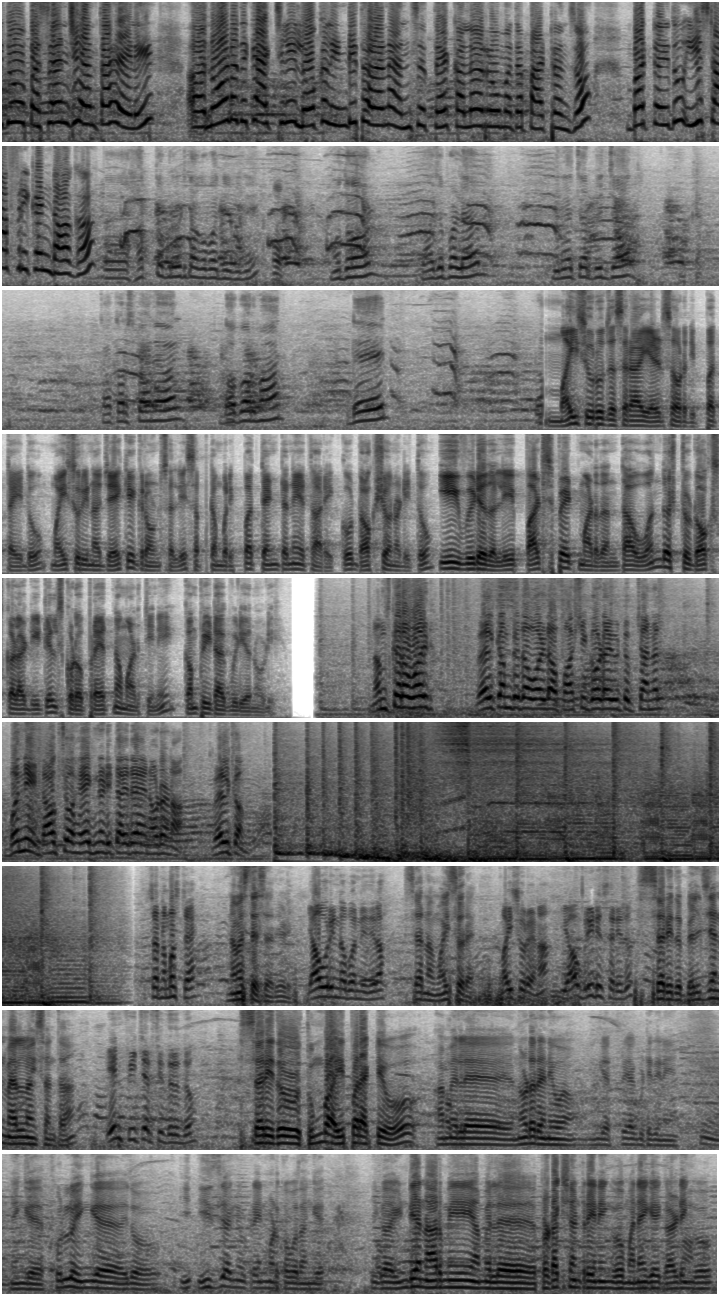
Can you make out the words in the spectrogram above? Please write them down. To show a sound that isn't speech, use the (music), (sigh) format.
ಇದು ಬಸಂಜಿ ಅಂತ ಹೇಳಿ. ನೋಡೋದಕ್ಕೆ ಆ್ಯಕ್ಚುಲಿ ಲೋಕಲ್ ಇಂಡಿ ಥರನೇ ಅನಿಸುತ್ತೆ ಕಲರು ಮತ್ತು ಪ್ಯಾಟ್ರನ್ಸು ಬಟ್ ಇದು ಈಸ್ಟ್ ಆಫ್ರಿಕನ್ ಡಾಗ್ ಹತ್ತು breed ತಗೊಬಂದಿದ್ದೀನಿ. Mudhol Rajapalayam miniature pinscher cocker spaniel Doberman Mysuru Dasara ಎರಡ್ ಸಾವಿರದ ಇಪ್ಪತ್ತೈದು ಮೈಸೂರಿನ ಜೆಕೆ ಗ್ರೌಂಡ್ಸ್ ಅಲ್ಲಿ ಸೆಪ್ಟೆಂಬರ್ ಇಪ್ಪತ್ತೆಂಟನೇ ತಾರೀಕು ಡಾಕ್ ಶೋ ನಡೀತು. ಈ ವಿಡಿಯೋದಲ್ಲಿ ಪಾರ್ಟಿಸಿಪೇಟ್ ಮಾಡದಂತ ಒಂದಷ್ಟು ಡಾಗ್ಸ್ಗಳ ಡೀಟೇಲ್ಸ್ ಕೊಡೋ ಪ್ರಯತ್ನ ಮಾಡ್ತೀನಿ. ಕಂಪ್ಲೀಟ್ ಆಗಿ ವಿಡಿಯೋ ನೋಡಿ. ನಮಸ್ಕಾರ world welcome to the world of Ashigowda YouTube channel ಬನ್ನಿ ಡಾಕ್ ಶೋ ಹೇಗೆ ನಡೀತಾ ಇದೆ ನೋಡೋಣ. ವೆಲ್ಕಮ್ ಸರ್ ನಮಸ್ತೆ. ನಮಸ್ತೆ ಸರ್ ಹೇಳಿ. ಯಾವ ಊರಿಂದ ಬಂದಿದ್ದೀರಾ? ಸರ್ ನಾವು ಮೈಸೂರೇ. ಮೈಸೂರೇನಾ? ಯಾವ ಬ್ರೀಡ್ ಸರ್ ಇದು? ಸರ್ ಇದು ಬೆಲ್ಜಿಯನ್ ಮ್ಯಾಲ್ನಾಯ್ಸ್ ಅಂತ. ಏನು ಫೀಚರ್ಸ್ ಇದ್ರದ್ದು ಸರ್ ಇದು ತುಂಬ ಹೈಪರ್ ಆಕ್ಟಿವ್ ಆಮೇಲೆ ನೋಡ್ರೆ ನೀವು ಹಿಂಗೆ ಫ್ರೀ ಆಗಿಬಿಟ್ಟಿದ್ದೀನಿ ಹಿಂಗೆ ಫುಲ್ಲು ಹಿಂಗೆ ಇದು ಈಸಿಯಾಗಿ ನೀವು ಟ್ರೈನ್ ಮಾಡ್ಕೋಬೋದು ಹಂಗೆ ಈಗ ಇಂಡಿಯನ್ ಆರ್ಮಿ ಆಮೇಲೆ ಪ್ರೊಟೆಕ್ಷನ್ ಟ್ರೈನಿಂಗು ಮನೆಗೆ ಗಾರ್ಡಿಂಗು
